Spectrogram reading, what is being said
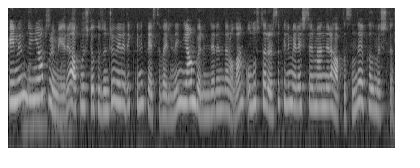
Filmin dünya premieri 69. Venedik Film Festivali'nin yan bölümlerinden olan Uluslararası Film Eleştirmenleri Haftası'nda yapılmıştır.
